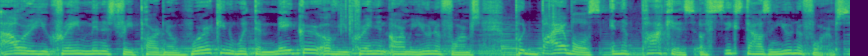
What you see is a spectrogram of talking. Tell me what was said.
Our Ukraine ministry partner, working with the maker of Ukrainian army uniforms, put Bibles in the pockets of 6,000 uniforms.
